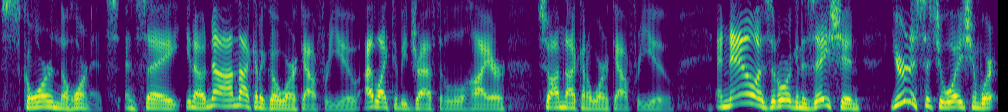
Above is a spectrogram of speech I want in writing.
scorn the Hornets and say, you know, no, I'm not going to go work out for you. I'd like to be drafted a little higher, so I'm not going to work out for you. And now, as an organization, you're in a situation where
